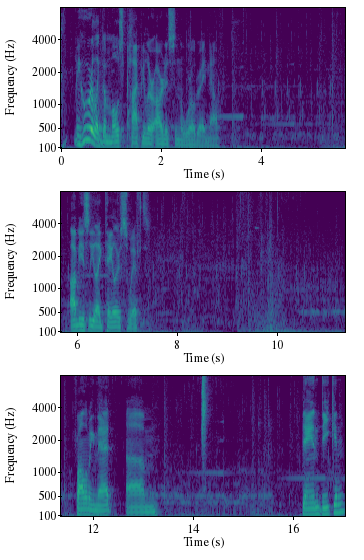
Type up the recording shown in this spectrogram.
I mean, who are like the most popular artists in the world right now? Obviously, like Taylor Swift. Following that, um, Dan Deacon.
